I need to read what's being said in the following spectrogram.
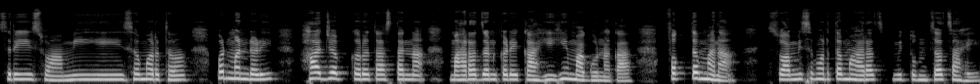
श्री स्वामी समर्थ. पण मंडळी हा जप करत असताना महाराजांकडे काहीही मागू नका. फक्त म्हणा स्वामी समर्थ महाराज मी तुमचाच आहे.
